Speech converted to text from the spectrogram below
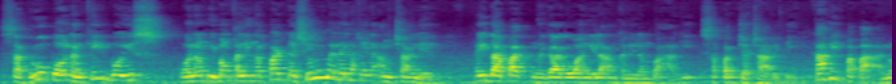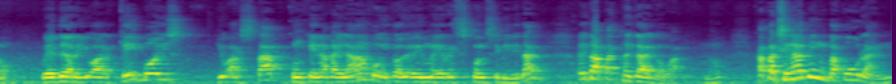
sa grupo ng K-Boys o ng ibang kalinga partners, yung malalaki na ang channel, ay dapat nagagawa nila ang kanilang bahagi sa pagcha-charity. Kahit papaano. Whether you are K-Boys, you are staff, kung kinakailangan, kung ikaw ay may responsibilidad, ay dapat nagagawa. No? Kapag sinabing bakuran,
